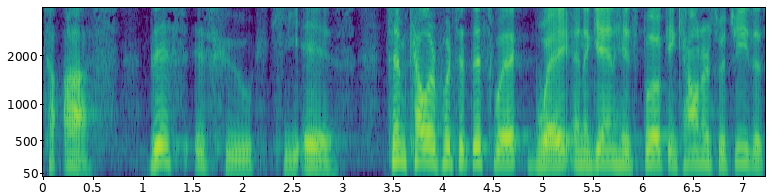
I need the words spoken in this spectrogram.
to us. This is who He is. Tim Keller puts it this way, way, and again, his book, Encounters with Jesus,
